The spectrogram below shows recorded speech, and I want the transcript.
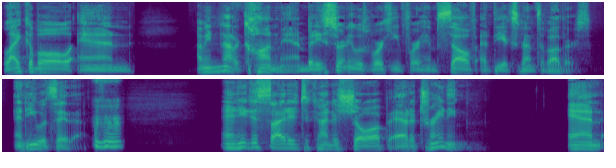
likable. And I mean, not a con man, but he certainly was working for himself at the expense of others. And he would say that. Mm-hmm. And he decided to kind of show up at a training. And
